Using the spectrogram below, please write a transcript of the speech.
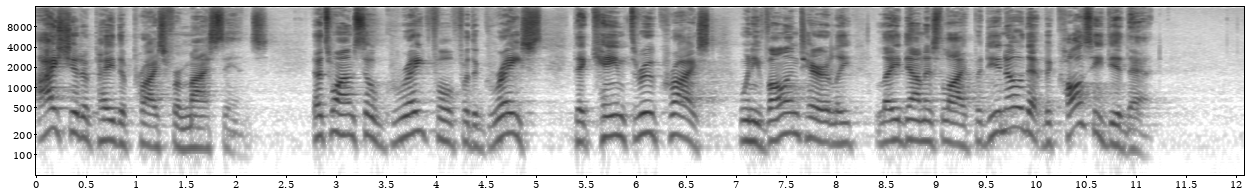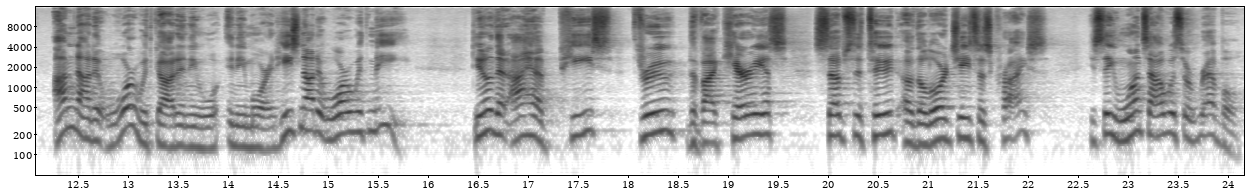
I should have paid the price for my sins. That's why I'm so grateful for the grace that came through Christ when he voluntarily laid down his life. But do you know that because he did that, I'm not at war with God any, anymore, and he's not at war with me. Do you know that I have peace through the vicarious substitute of the Lord Jesus Christ? You see, once I was a rebel,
